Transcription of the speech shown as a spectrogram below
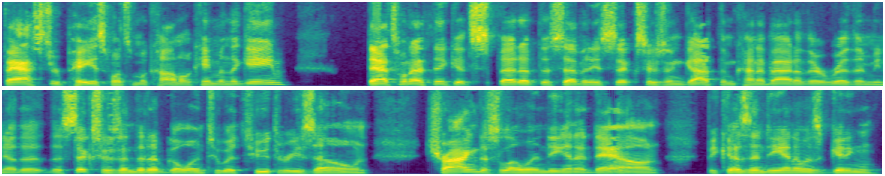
faster pace once McConnell came in the game, that's when I think it sped up the 76ers and got them kind of out of their rhythm. You know, the, the Sixers ended up going to a 2 3 zone, trying to slow Indiana down because Indiana was getting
